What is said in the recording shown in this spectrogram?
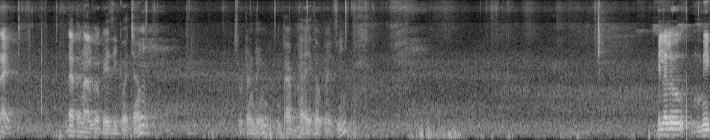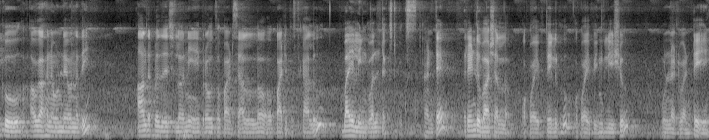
రైట్. డెబ్బై నాలుగో పేజీకి వచ్చాం. చూడండి డెబ్బై ఐదో పేజీ. పిల్లలు మీకు అవగాహన ఉండే ఉన్నది. ఆంధ్రప్రదేశ్లోని ప్రభుత్వ పాఠశాలల్లో పాఠ్యపుస్తకాలు బైలింగ్వల్ టెక్స్ట్ బుక్స్ అంటే రెండు భాషల్లో ఒకవైపు తెలుగు ఒకవైపు ఇంగ్లీషు ఉన్నటువంటి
